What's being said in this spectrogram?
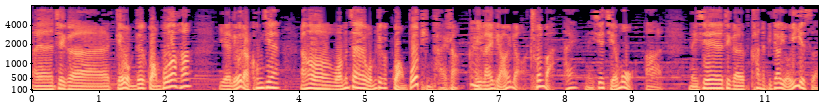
呃，这个给我们这个广播哈也留点空间。然后我们在我们这个广播平台上可以来聊一聊春晚，哎，哪些节目啊，哪些这个看的比较有意思，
